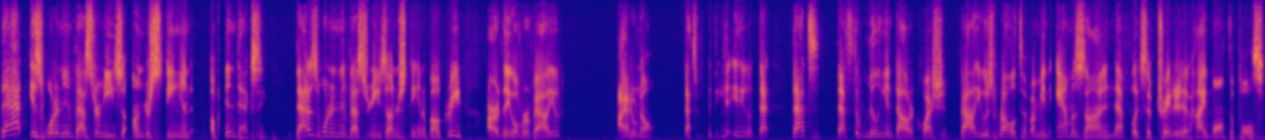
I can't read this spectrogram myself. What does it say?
That is what an investor needs to understand of indexing. That is what an investor needs to understand about greed. Are they overvalued? I don't know. That's that that's that's the million dollar question. Value is relative. I mean, Amazon and Netflix have traded at high multiples.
